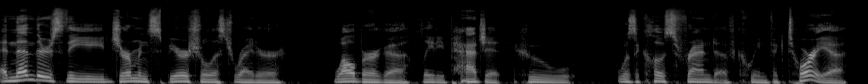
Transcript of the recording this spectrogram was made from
And then there's the German spiritualist writer Walburga, Lady Paget, who was a close friend of Queen Victoria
